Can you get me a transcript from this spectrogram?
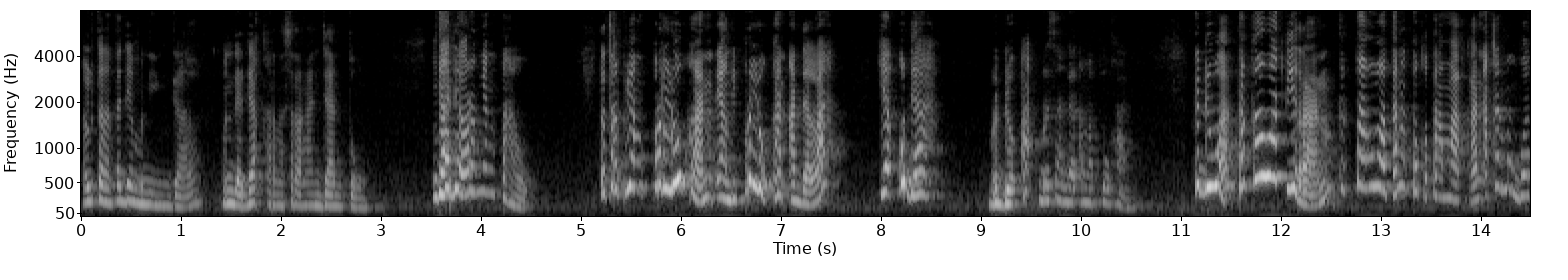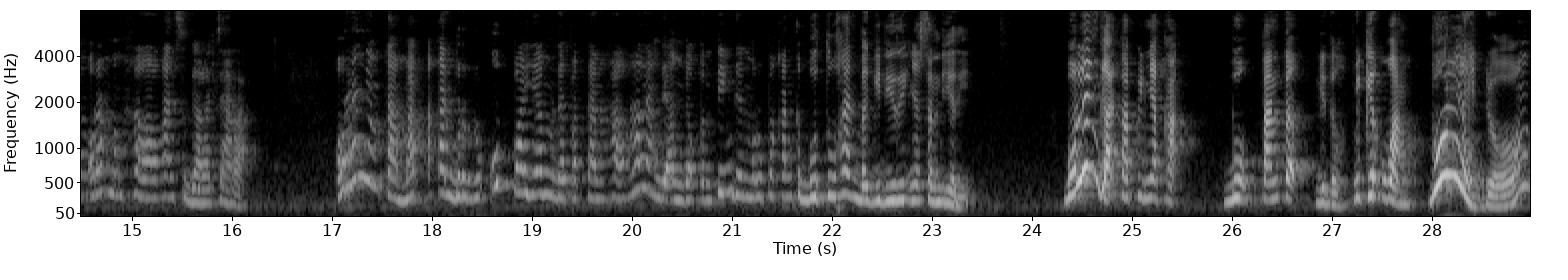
Lalu ternyata dia meninggal mendadak karena serangan jantung. Nggak ada orang yang tahu. Tetapi yang perlukan, yang diperlukan adalah ya udah berdoa bersandar sama Tuhan. Kedua, kekhawatiran, kekhawatiran atau ketamakan akan membuat orang menghalalkan segala cara. Orang yang tamak akan berupaya mendapatkan hal-hal yang dianggap penting dan merupakan kebutuhan bagi dirinya sendiri. Boleh nggak tapinya kak, bu, tante gitu, mikir uang? Boleh dong.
